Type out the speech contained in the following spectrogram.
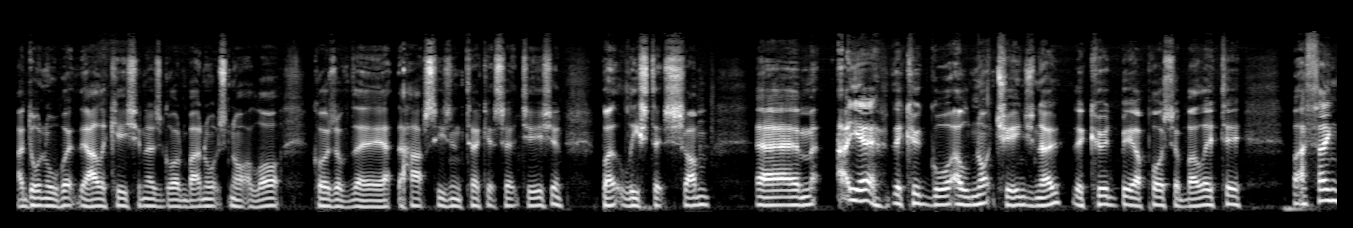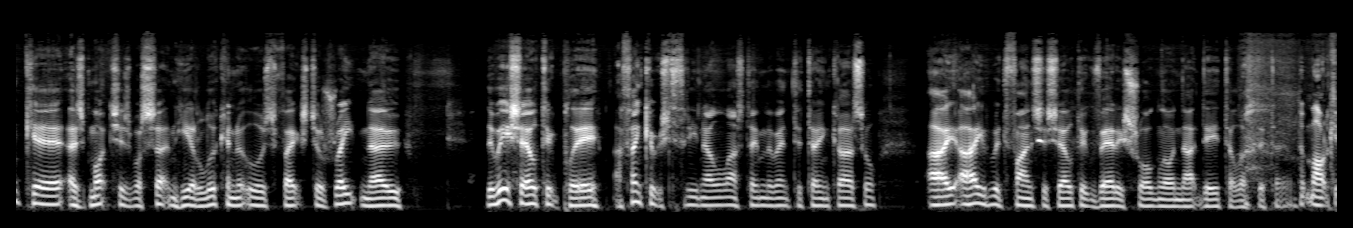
I don't know what the allocation is gone, but I know it's not a lot because of the the Heart season ticket situation. But at least it's some. Um, uh, yeah, they could go. I'll not change now. There could be a possibility, but I think uh, as much as we're sitting here looking at those fixtures right now, the way Celtic play, I think it was three 0 last time they went to Tynecastle. I I would fancy Celtic very strongly on that day to lift the title. Mark,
